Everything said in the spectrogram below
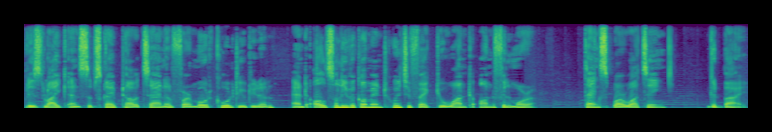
Please like and subscribe to our channel for more cool tutorial and also leave a comment which effect you want on Filmora. Thanks for watching. Goodbye.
